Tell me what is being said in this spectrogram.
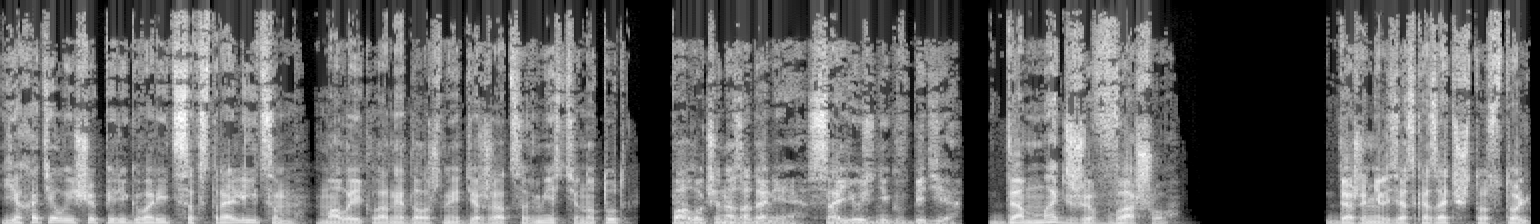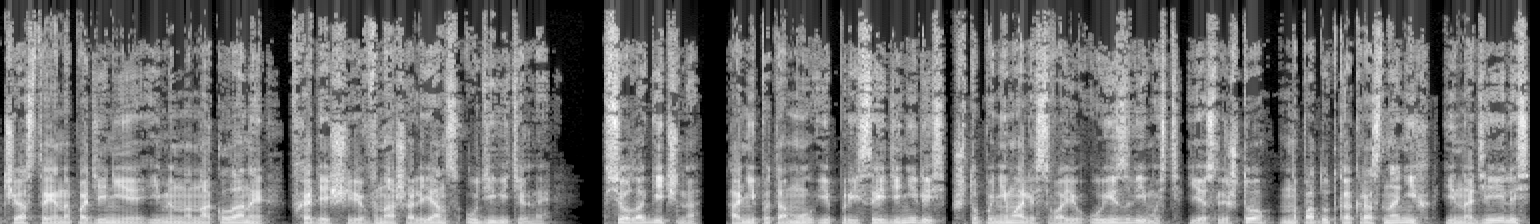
Я хотел еще переговорить с австралийцем, малые кланы должны держаться вместе, но тут получено задание «Союзник в беде». Да мать же вашу! Даже нельзя сказать, что столь частые нападения именно на кланы, входящие в наш альянс, удивительны. Все логично, они потому и присоединились, что понимали свою уязвимость, если что, нападут как раз на них, и надеялись,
